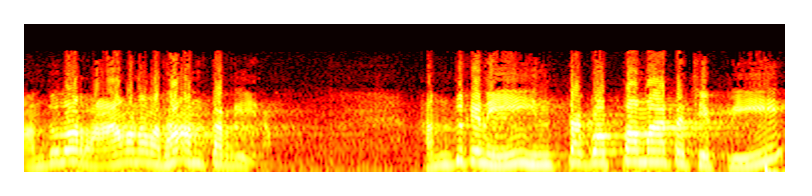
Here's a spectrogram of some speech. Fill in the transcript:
అందులో రావణవధ అంతర్లీనం. అందుకని ఇంత గొప్ప మాట చెప్పి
